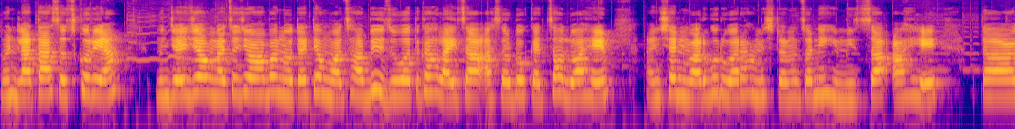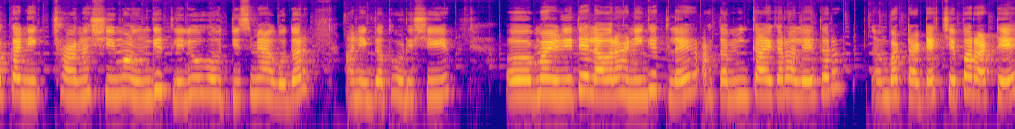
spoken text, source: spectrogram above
म्हटलं आता असंच करूया. म्हणजे जेवणाचं जेव्हा बनवतं आहे तेव्हाच हा भिजवत घालायचा असं डोक्यात चालू आहे. आणि शनिवार गुरुवार हा मिस्टरांचा नेहमीचा आहे. तर कणिक छान अशी मळून घेतलेली होतीच मी अगोदर. आणि एकदा थोडीशी मळणी मळली तेलावर आणि घेतलंय. आता मी काय करायले तर बटाट्याचे पराठे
